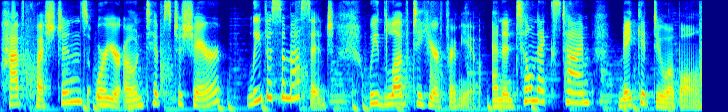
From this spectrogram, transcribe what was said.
Have questions or your own tips to share? Leave us a message. We'd love to hear from you. And until next time, make it doable.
